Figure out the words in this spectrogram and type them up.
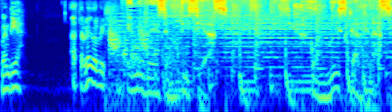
Buen día. Hasta luego, Luis. MBS Noticias con Luis Cárdenas.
